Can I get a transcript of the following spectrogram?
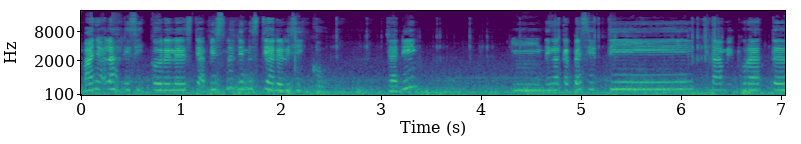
banyaklah risiko dalam setiap bisnes dia mesti ada risiko. Jadi um, dengan kapasiti kita ambil purata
